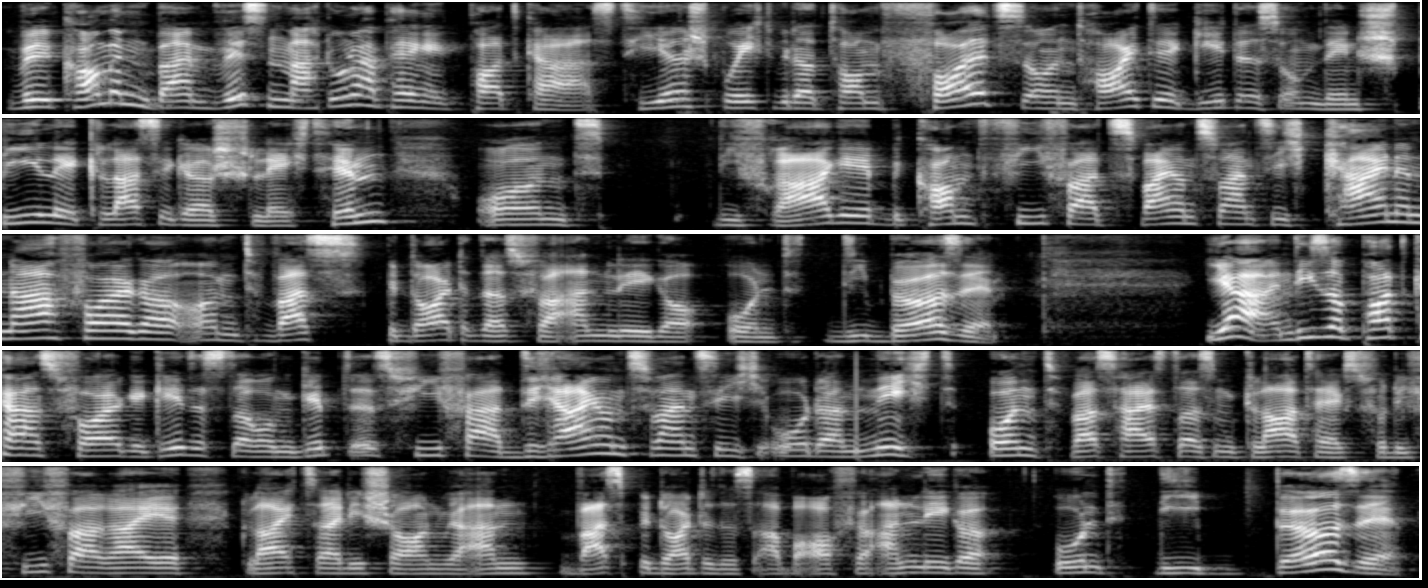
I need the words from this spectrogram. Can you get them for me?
Willkommen beim Wissen macht unabhängig Podcast. Hier spricht wieder Tom Volz und heute geht es um den Spieleklassiker schlechthin und die Frage, bekommt FIFA 22 keinen Nachfolger und was bedeutet das für Anleger und die Börse? Ja, in dieser Podcast-Folge geht es darum, gibt es FIFA 23 oder nicht? Und was heißt das im Klartext für die FIFA-Reihe? Gleichzeitig schauen wir an, was bedeutet es aber auch für Anleger und die Börse.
